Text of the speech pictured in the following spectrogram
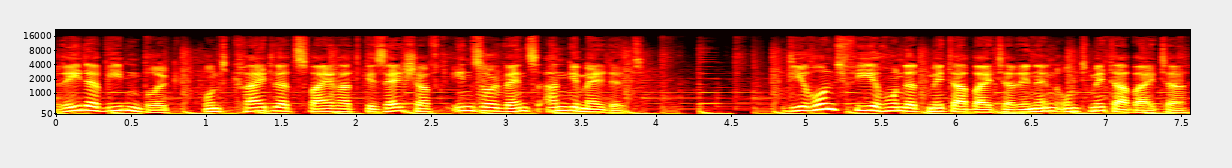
Räder Wiedenbrück und Kreidler Zweiradgesellschaft Insolvenz angemeldet. Die rund 400 Mitarbeiterinnen und Mitarbeiter,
